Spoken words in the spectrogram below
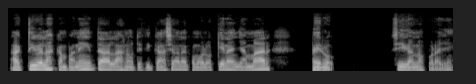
active las campanitas, las notificaciones, como lo quieran llamar, pero síganos por allí.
